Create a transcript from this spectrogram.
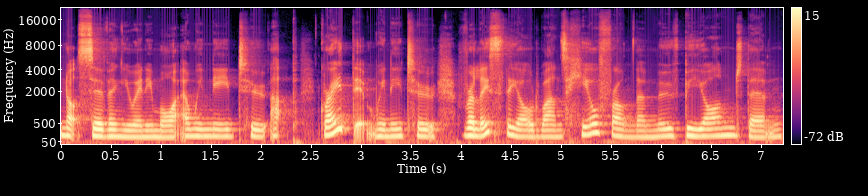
not serving you anymore. And we need to upgrade them. We need to release the old ones, heal from them, move beyond them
